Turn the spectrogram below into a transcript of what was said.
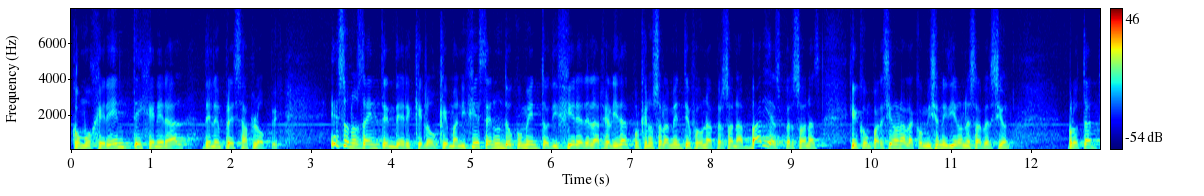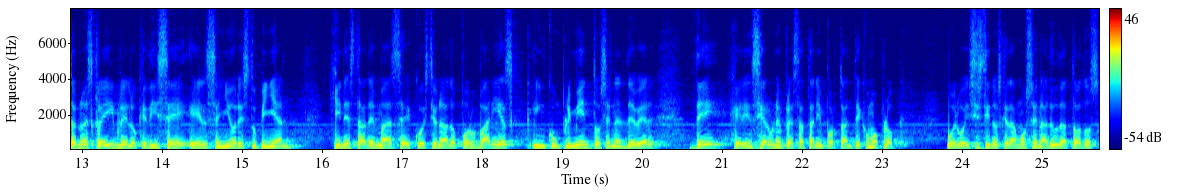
como gerente general de la empresa Flopec. Eso nos da a entender que lo que manifiesta en un documento difiere de la realidad, porque no solamente fue una persona, varias personas que comparecieron a la comisión y dieron esa versión. Por lo tanto, no es creíble lo que dice el señor Estupiñán, quien está además eh, cuestionado por varios incumplimientos en el deber de gerenciar una empresa tan importante como Plop. Vuelvo a insistir, nos quedamos en la duda todos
